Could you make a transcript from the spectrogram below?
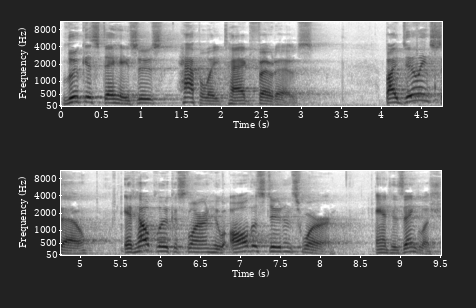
Lucas De Jesus happily tagged photos. By doing so, it helped Lucas learn who all the students were, and his English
